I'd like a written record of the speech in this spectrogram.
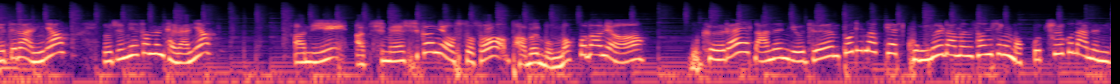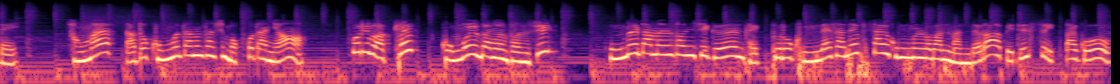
얘들아 안녕? 요즘 회사는 잘 다녀? 아니, 아침에 시간이 없어서 밥을 못 먹고 다녀. 그래, 나는 요즘 뿌리마켓 곡물 담은 선식 먹고 출근하는데. 정말? 나도 곡물 담은 선식 먹고 다녀. 뿌리마켓? 곡물 담은 선식? 곡물 담은 선식은 100% 국내산 햅쌀 곡물로만 만들어 믿을 수 있다고.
